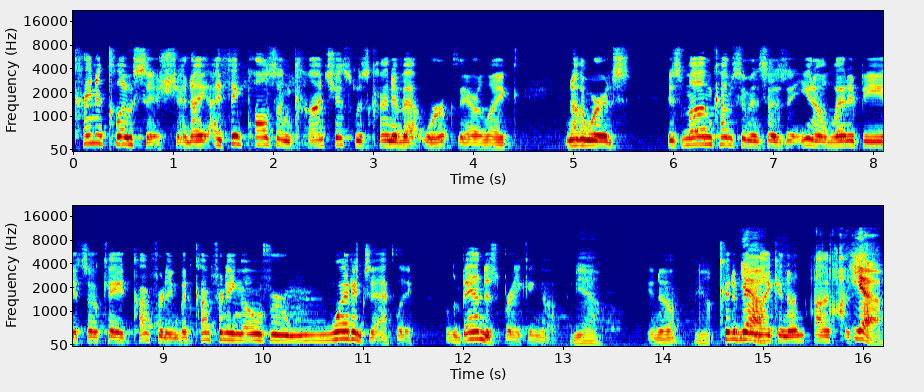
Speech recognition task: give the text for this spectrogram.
kind of close-ish. And I, I think Paul's unconscious was kind of at work there. Like, in other words, his mom comes to him and says, you know, let it be, it's okay, comforting, but comforting over what exactly? Well, the band is breaking up. yeah. You know, Yeah. could have been Yeah. like an Uh, yeah,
